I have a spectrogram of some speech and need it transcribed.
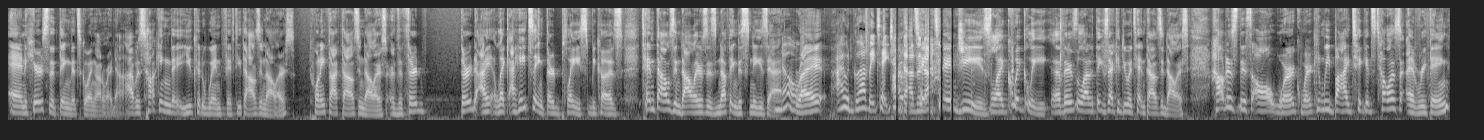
and here's the thing that's going on right now. I was talking that you could win fifty thousand dollars, twenty five thousand dollars, or the third. Third, I like. I hate saying third place because ten thousand dollars is nothing to sneeze at. No, right? I would gladly take ten thousand dollars. 10 G's, like quickly. Uh, there's a lot of things I could do with $10,000. How does this all work? Where can we buy tickets? Tell us everything.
